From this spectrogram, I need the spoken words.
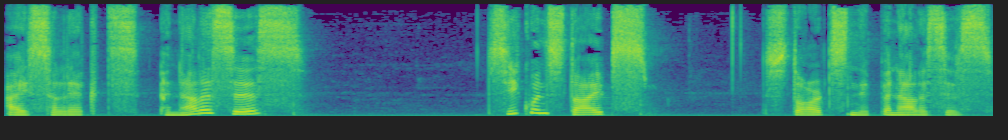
I select Analysis, Sequence Types, Start SNP Analysis.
